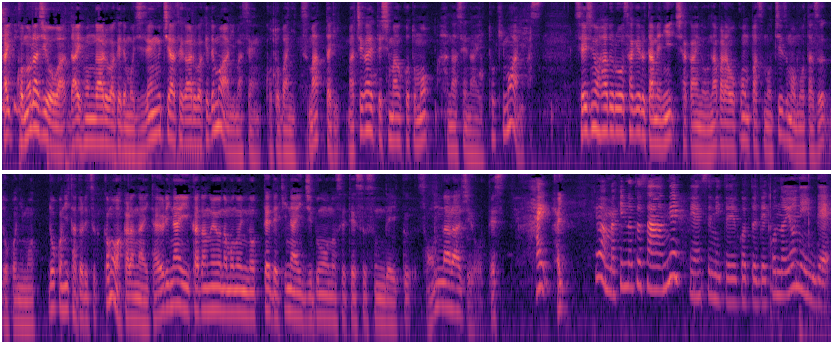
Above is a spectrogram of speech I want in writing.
はいこのラジオは台本があるわけでも事前打ち合わせがあるわけでもありません。言葉に詰まったり間違えてしまうことも話せない時もあります。政治のハードルを下げるために社会の海原をコンパスも地図も持たずどこにもどこにたどり着くかもわからない頼りない言い方のようなものに乗ってできない自分を乗せて進んでいく。そんなラジオです。はい。はい。今日は牧野戸さんねお休みということでこの4人で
